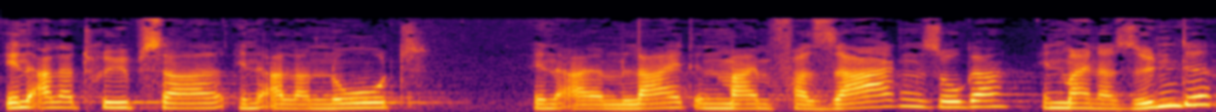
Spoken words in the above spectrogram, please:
in aller Trübsal, in aller Not, in allem Leid, in meinem Versagen sogar, in meiner Sünde,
